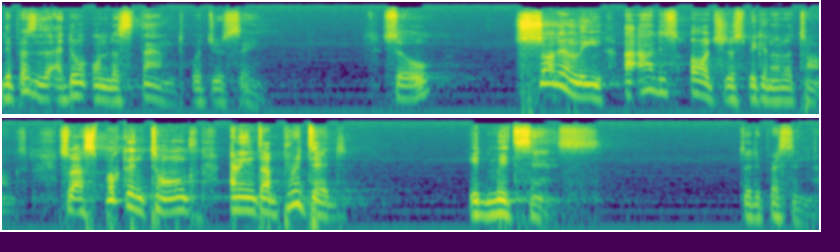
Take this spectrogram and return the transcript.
the person said, I don't understand what you're saying. So suddenly I had this urge to speak in other tongues. So I spoke in tongues and interpreted. It made sense to the person now.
